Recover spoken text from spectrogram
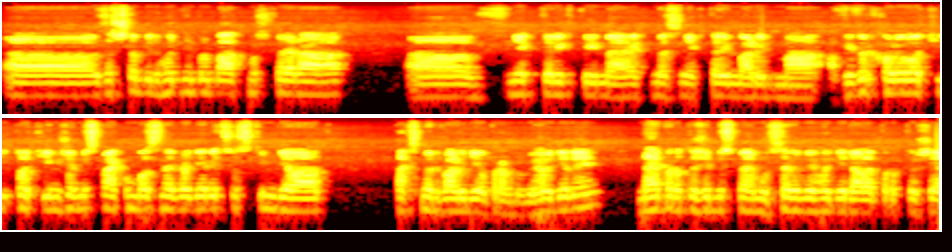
uh, začala být hodně blbá atmosféra uh, v některých týmech mezi některýma lidma a vyvrcholilo to tím, že my jsme jako moc nevěděli, co s tím dělat, tak jsme dva lidi opravdu vyhodili. Ne protože bychom je museli vyhodit, ale protože,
